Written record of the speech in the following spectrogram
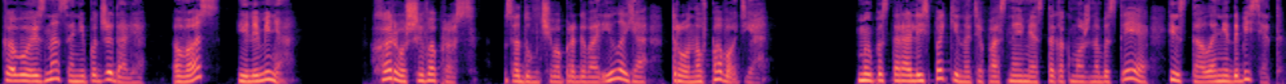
Кого из нас они поджидали? Вас или меня? Хороший вопрос, задумчиво проговорила я, тронув поводья. Мы постарались покинуть опасное место как можно быстрее, и стало не до бесед.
